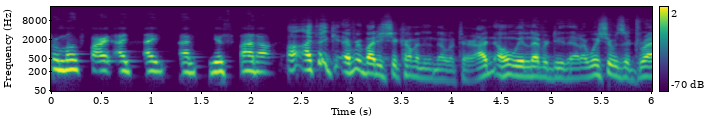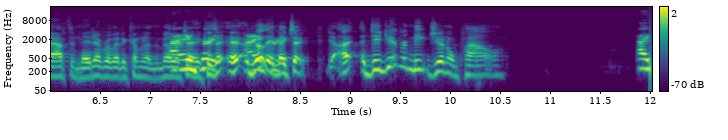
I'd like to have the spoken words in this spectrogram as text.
for most part, I I, I you're spot on. I think everybody should come into the military. I know we'll never do that. I wish there was a draft and made everybody come into the military because it, it really makes it. I, did you ever meet General Powell? I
